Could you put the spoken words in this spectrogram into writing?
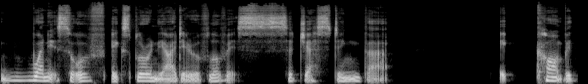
when it's sort of exploring the idea of love, it's suggesting that it can't be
